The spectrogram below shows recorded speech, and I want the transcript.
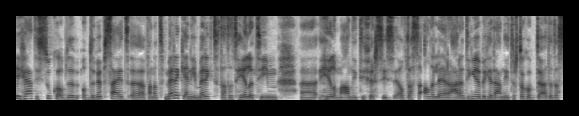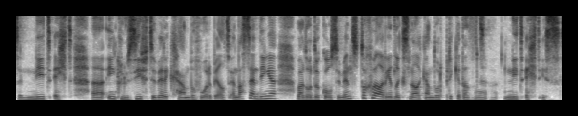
Je gaat eens zoeken op de, op de website uh, van het merk en je merkt dat het hele team uh, helemaal niet divers is. Hè. Of dat ze allerlei rare dingen hebben gedaan die er toch op duiden dat ze niet echt uh, inclusief te werk gaan, bijvoorbeeld. En dat zijn dingen waardoor de consument toch wel redelijk snel kan doorprikken dat het ja. niet echt is.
